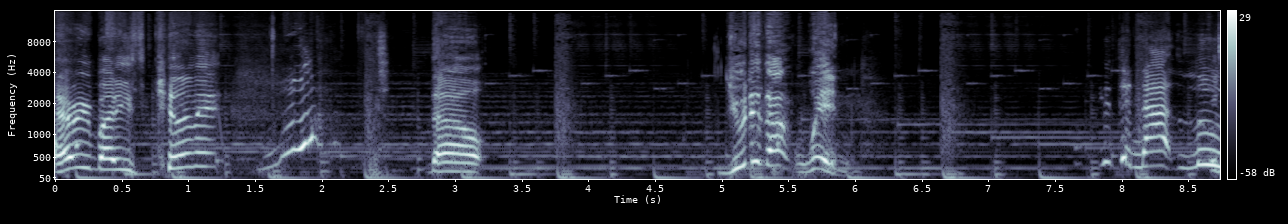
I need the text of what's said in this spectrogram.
everybody's killing it. What? Now, you did not win. You did not but lose.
